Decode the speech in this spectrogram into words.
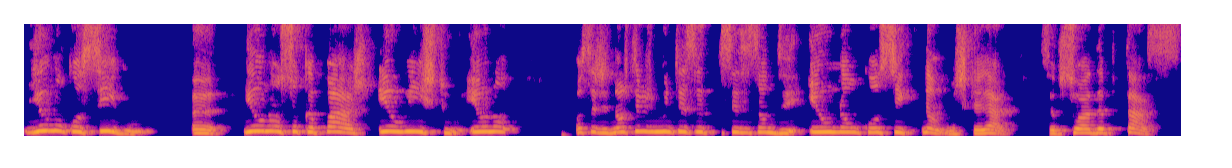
eu não consigo? Uh, eu não sou capaz, eu isto, eu não. Ou seja, nós temos muito essa sensação de eu não consigo. Não, mas se calhar, se a pessoa adaptasse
